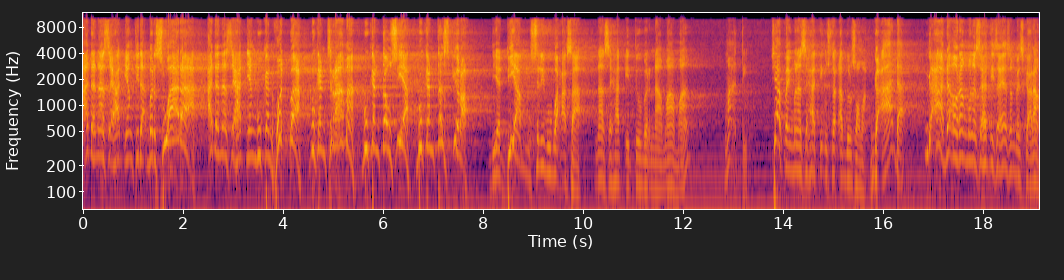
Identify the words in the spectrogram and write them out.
ada nasihat yang tidak bersuara ada nasihat yang bukan khutbah bukan ceramah bukan tausiah bukan tazkirah. Dia diam seribu bahasa. Nasihat itu bernama ma mati siapa yang menasihati Ustadz Abdul Somad? Enggak ada. Enggak ada orang menasihati saya sampai sekarang.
